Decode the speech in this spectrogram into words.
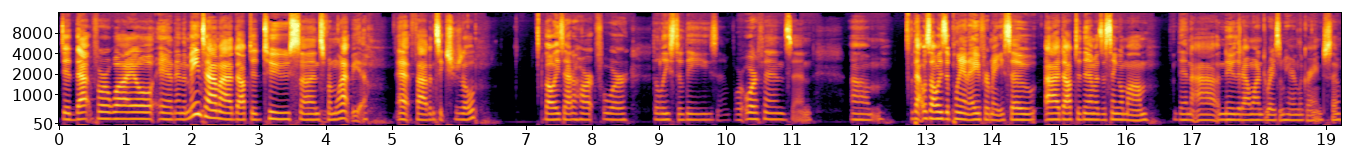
did that for a while. And in the meantime, I adopted two sons from Latvia at five and six years old. I've always had a heart for the least of these and for orphans and um, that was always a plan A for me. So I adopted them as a single mom. Then I knew that I wanted to raise them here in Lagrange. So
